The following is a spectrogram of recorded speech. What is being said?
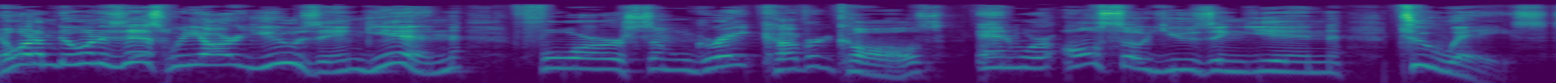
Now what I'm doing is this, we are using yin for some great covered calls, and we're also using yin two ways.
